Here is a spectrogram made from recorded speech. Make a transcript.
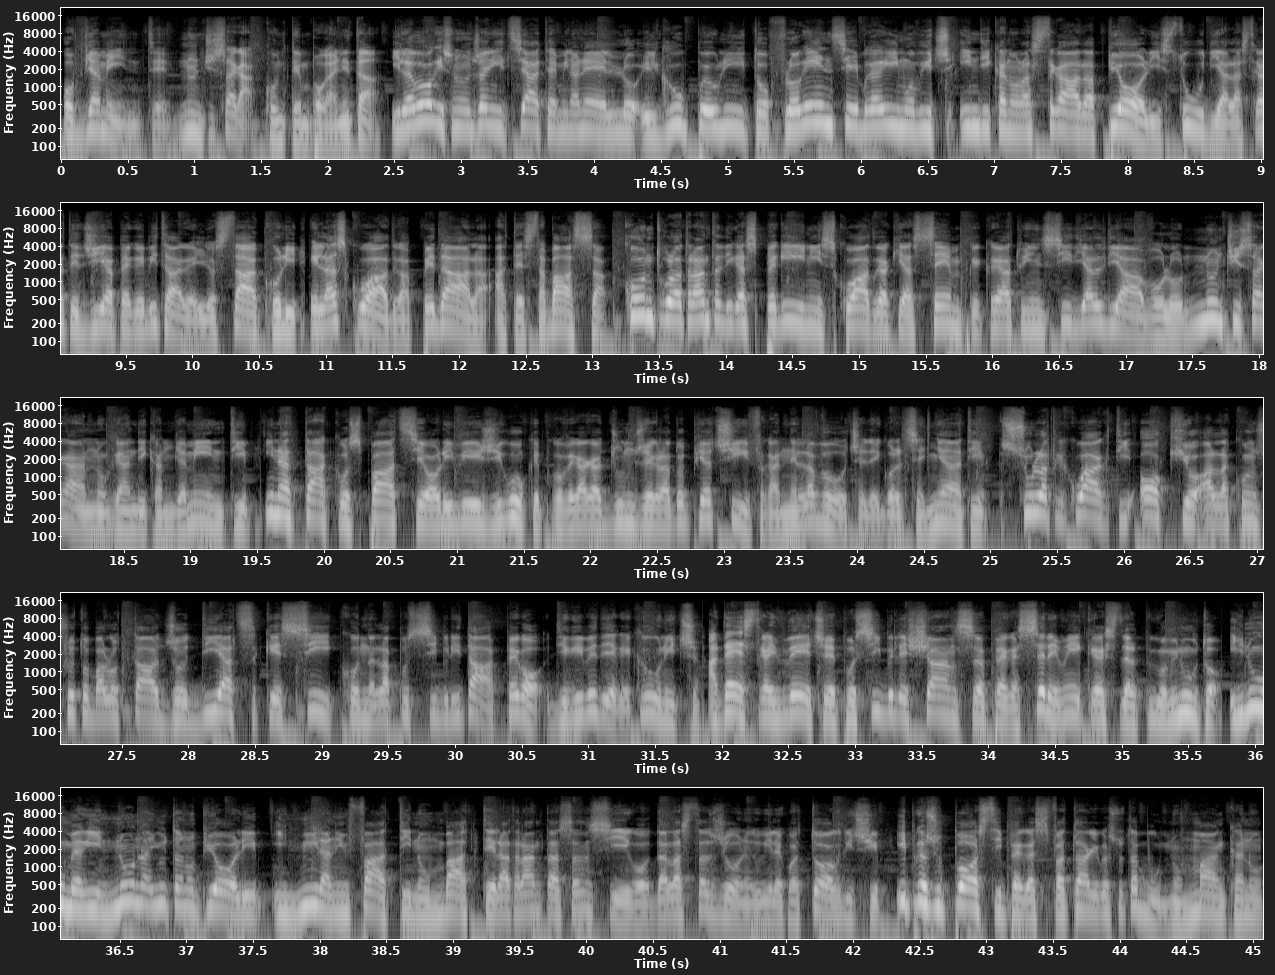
Ovviamente non ci sarà contemporaneità. I lavori sono già iniziati a Milanello, il gruppo è unito, Florenzi e Ibrahimovic indicano la strada, Pioli studia la strategia per evitare gli ostacoli e la squadra pedala a testa bassa. Contro l'Atalanta di Gasperini, squadra che ha sempre creato insidie al diavolo, non ci saranno grandi cambiamenti. In attacco spazio Olivier Giroud che proverà a raggiungere la doppia cifra nella voce dei gol segnati. Sulla tre quarti occhio al consueto ballottaggio Diaz che sì con la possibilità però di rivedere Krunic. A destra invece possibile chance per Selemakers dal primo minuto. I numeri non aiutano Pioli, il Milan infatti non batte l'Atalanta a San Siro dalla stagione 2014 i presupposti per sfatare questo tabù non mancano.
